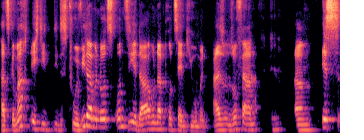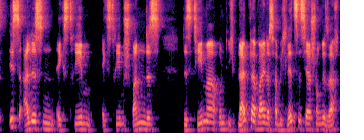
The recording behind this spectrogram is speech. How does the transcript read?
Hat es gemacht, ich die, die, das Tool wieder benutzt und siehe da 100% Human. Also insofern ähm, ist, ist alles ein extrem, extrem spannendes das Thema und ich bleibe dabei, das habe ich letztes Jahr schon gesagt,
